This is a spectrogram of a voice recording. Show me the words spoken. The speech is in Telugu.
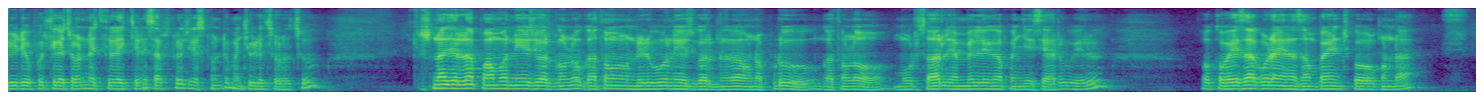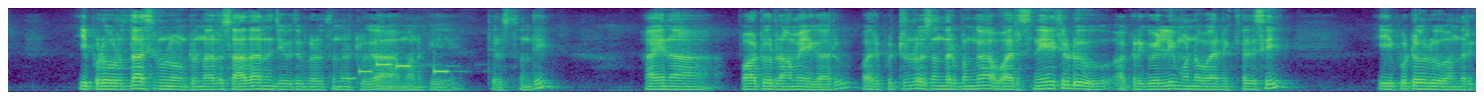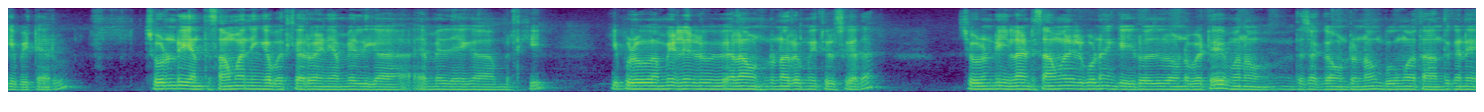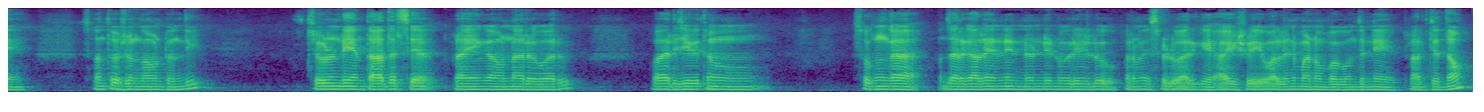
వీడియో పూర్తిగా చూడండి నచ్చితే లైక్ చేయండి సబ్స్క్రైబ్ చేసుకుంటే మంచి వీడియో చూడవచ్చు కృష్ణా జిల్లా పామర్ నియోజకవర్గంలో గతం నిడుగు నియోజకవర్గంగా ఉన్నప్పుడు గతంలో మూడు సార్లు ఎమ్మెల్యేగా పనిచేశారు వీరు. ఒక పైసా కూడా ఆయన సంపాదించుకోకుండా ఇప్పుడు వృద్ధాశ్రమంలో ఉంటున్నారు. సాధారణ జీవితం గడుపుతున్నట్లుగా మనకి తెలుస్తుంది. ఆయన పాటూరు రామయ్య గారు వారి పుట్టినరోజు సందర్భంగా వారి స్నేహితుడు అక్కడికి వెళ్ళి మొన్న వారిని కలిసి ఈ ఫోటోలు అందరికీ పెట్టారు. చూడండి ఎంత సామాన్యంగా బతికారు ఆయన ఎమ్మెల్యేగా ఎమ్మెల్యేగా బతికి. ఇప్పుడు ఎమ్మెల్యేలు ఎలా ఉంటున్నారో మీకు తెలుసు కదా. చూడండి ఇలాంటి సామాన్యులు కూడా ఇంకా ఈ రోజుల్లో ఉండబట్టే మనం ఇంత చక్కగా ఉంటున్నాం. భూమాత అందుకనే సంతోషంగా ఉంటుంది. చూడండి ఎంత ఆదర్శప్రాయంగా ఉన్నారో వారు. వారి జీవితం సుఖంగా జరగాలని నుండి నూరేళ్ళు పరమేశ్వరుడు వారికి ఆయుష్ ఇవ్వాలని మనం భగవంతుని ప్రార్థిద్దాం.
